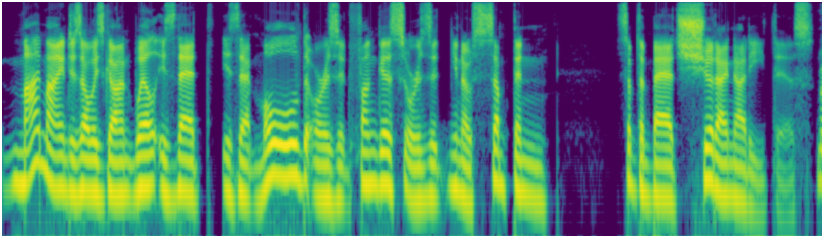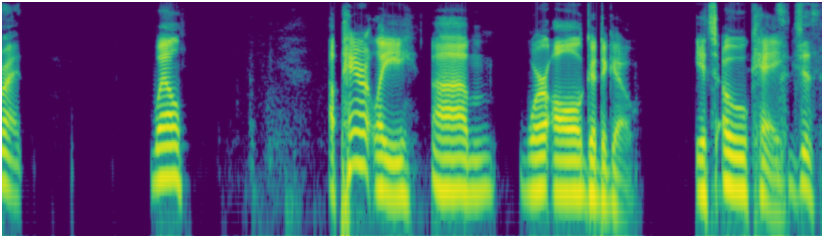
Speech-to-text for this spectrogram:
my mind has always gone well is that is that mold or is it fungus or is it you know something something bad should i not eat this Right. well apparently um we're all good to go it's okay Just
